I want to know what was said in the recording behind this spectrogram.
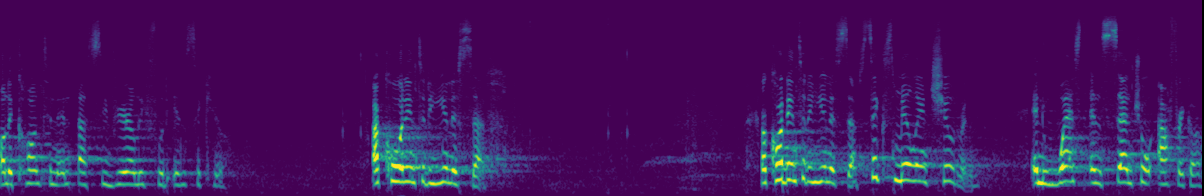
on the continent are severely food insecure. According to the UNICEF, according to the UNICEF, 6 million children in West and Central Africa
